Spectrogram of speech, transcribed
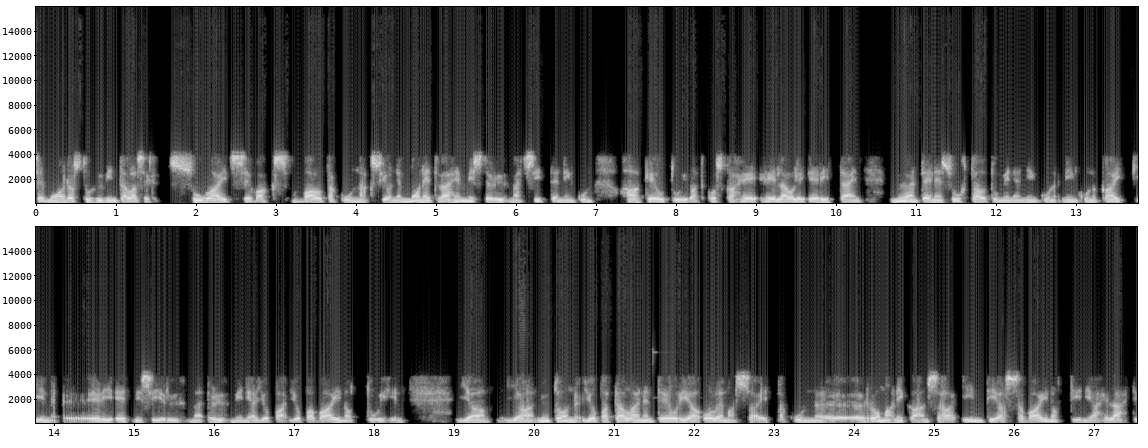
se muodostui hyvin tällaiseksi suvaitsevaksi valtakunnaksi, jonne monet vähemmistöryhmät sitten niin kuin hakeutuivat, koska he, heillä oli erittäin myönteinen suhtautuminen niin kuin, niin kuin kaikkiin eh, eri etnisiin ryhmä, ryhmiin ja jopa, jopa vainottuihin. Ja, ja nyt on jopa tällainen teoria olemassa, että kun eh, romanikansaa Intiassa vainottiin ja he lähti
